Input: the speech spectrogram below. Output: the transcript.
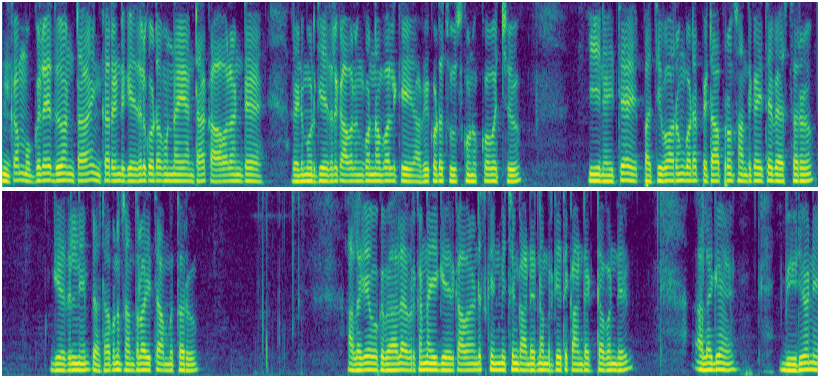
ఇంకా ముగ్గలేదు అంట ఇంకా రెండు గేదెలు కూడా ఉన్నాయంట. కావాలంటే రెండు మూడు గేదెలు కావాలనుకున్న వాళ్ళకి అవి కూడా చూసి కొనుక్కోవచ్చు. ఈయనైతే ప్రతి వారం కూడా పిఠాపురం సంతకైతే అయితే వేస్తారు. గేదెల్ని పిఠాపురం సంతలో అయితే అమ్ముతారు. అలాగే ఒకవేళ ఎవరికైనా ఈ గేదె కావాలంటే స్క్రీన్ ఇచ్చిన కాంటాక్ట్ నెంబర్కి అయితే కాంటాక్ట్ అవ్వండి. అలాగే వీడియోని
